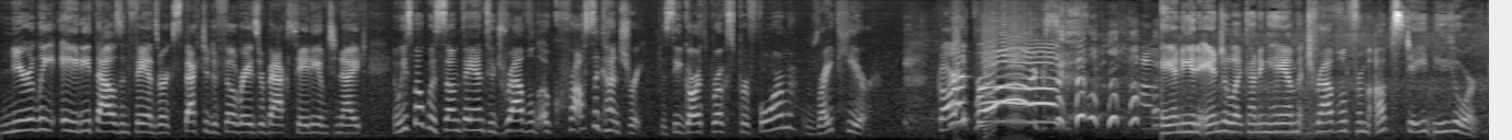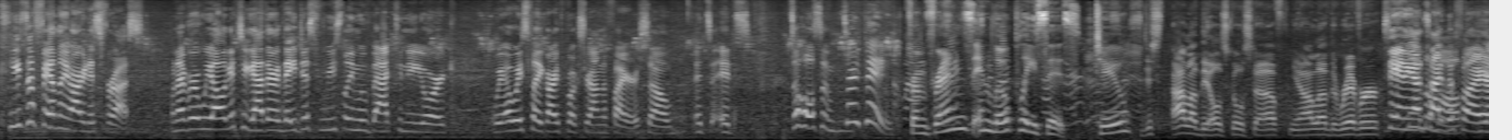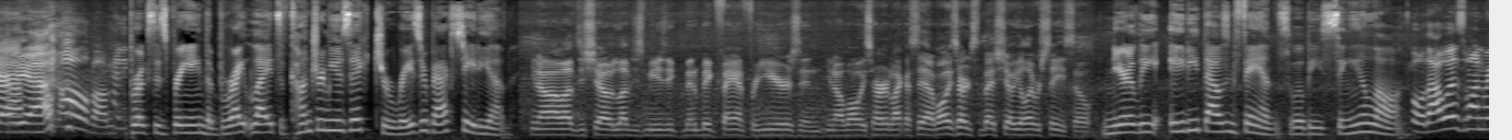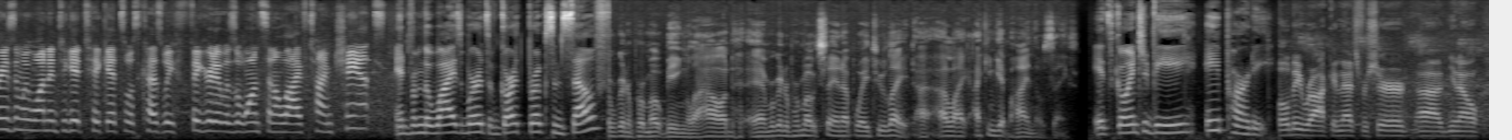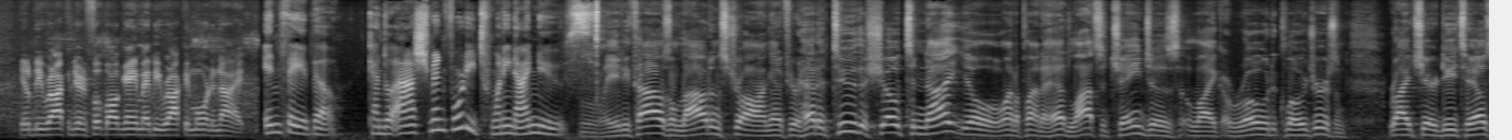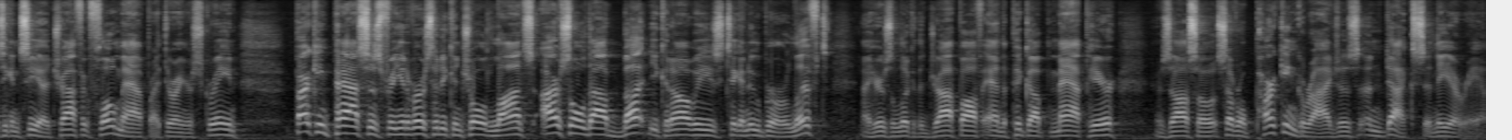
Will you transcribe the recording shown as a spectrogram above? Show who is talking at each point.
Speaker 1: Nearly 80,000 fans are expected to fill Razorback Stadium tonight, and we spoke with some fans who traveled across the country to see Garth Brooks perform right here.
Speaker 2: Garth Brooks!
Speaker 1: Annie and Angela Cunningham traveled from upstate New York.
Speaker 2: He's a family artist for us. Whenever we all get together, they just recently moved back to New York. We always play Garth Brooks around the fire, so it's it's it's a wholesome it's our thing.
Speaker 1: From friends in low places to
Speaker 3: Just, I love the old school stuff. You know, I love the river.
Speaker 2: Standing outside the fire, yeah.
Speaker 4: All of them.
Speaker 1: Brooks is bringing the bright lights of country music to Razorback Stadium.
Speaker 3: You know, I love the show, love his music. Been a big fan for years, and you know, I've always heard, like I said, I've always heard it's the best show you'll ever see. So
Speaker 1: Nearly 80,000 fans will be singing along.
Speaker 4: Well, that was one reason we wanted to get tickets was because we figured it was a once in a lifetime chance.
Speaker 1: And from the wise words of Garth Brooks himself,
Speaker 5: We're going to promote being loud, and we're going to promote staying up way too late. I, I like, I can get behind those things.
Speaker 1: it's going to be a party.
Speaker 3: we'll be rocking, that's for sure. Uh, you know, it'll be rocking during a football game, maybe rocking more tonight.
Speaker 1: In Fayetteville, Kendall Ashman, 4029 News.
Speaker 6: 80,000 loud and strong. And if you're headed to the show tonight, you'll want to plan ahead. Lots of changes like road closures and rideshare details. You can see a traffic flow map right there on your screen. Parking passes for university controlled lots are sold out, but you can always take an Uber or Lyft. Now here's a look at the drop off and the pickup map here. There's also several parking garages and decks in the area.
